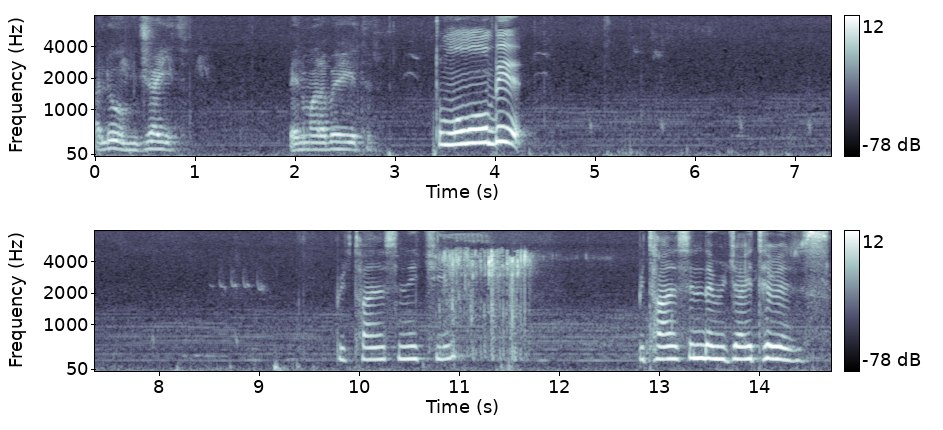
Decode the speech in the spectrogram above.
Alo Mücahit. Benim arabaya getir. Tamam abi. Bir tanesini içeyim. Bir tanesini de Mücahit'e veririz.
